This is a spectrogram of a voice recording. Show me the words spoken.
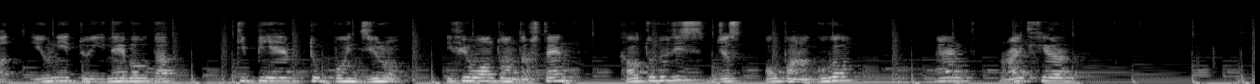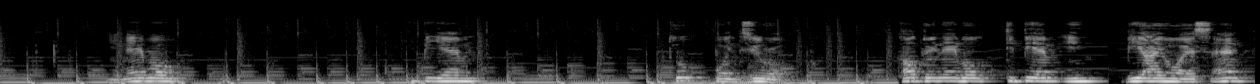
but you need to enable that TPM 2.0. If you want to understand how to do this, just open a Google and right here enable TPM 2.0 how to enable TPM in BIOS and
